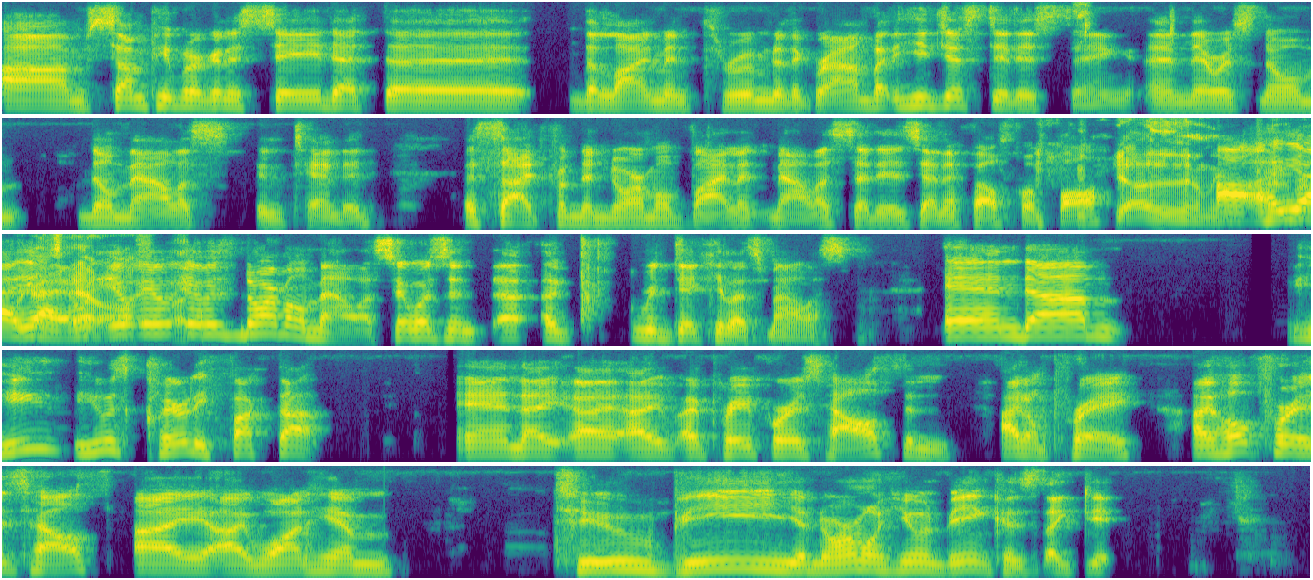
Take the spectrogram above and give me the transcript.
Um, some people are going to say that the the lineman threw him to the ground, but he just did his thing, and there was no no malice intended, aside from the normal violent malice that is NFL football. Yeah, Uh, yeah, the guy's head yeah. It, off, it- but- it was normal malice. It wasn't a, a ridiculous malice, and um, he he was clearly fucked up. And I I- I pray for his health, and I don't pray. I hope for his health. I I want him to be a normal human being because like it,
